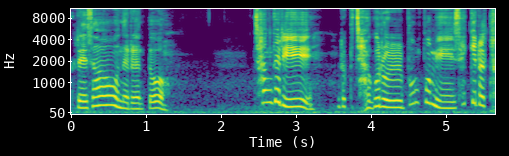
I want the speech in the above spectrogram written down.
그래서 오늘은 또 창들이 이렇게 자구를 뿜뿜이 새끼를 다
